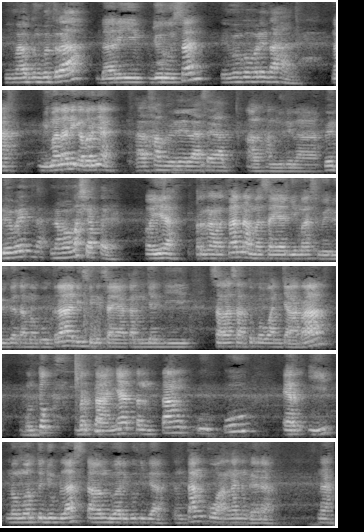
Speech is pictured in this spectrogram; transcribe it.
Bima Agung Putra, dari jurusan. Ilmu Pemerintahan. Nah, gimana nih kabarnya? Alhamdulillah sehat. Alhamdulillah. By the way, nama Mas siapa ya? Oh iya, perkenalkan nama saya Dimas Wedwi Gatama Putra. Di sini saya akan menjadi salah satu pewawancara untuk bertanya tentang UU RI nomor 17 tahun 2003 tentang keuangan negara. Nah,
